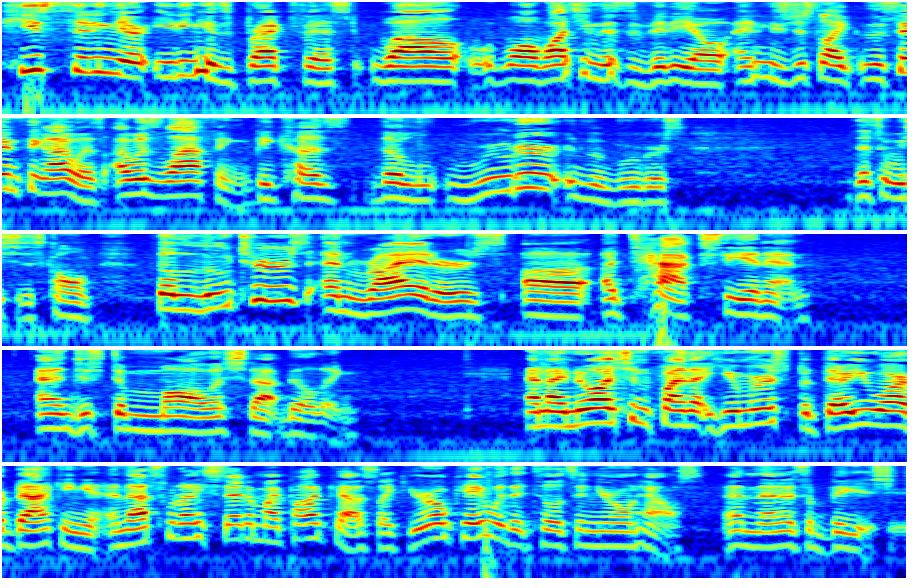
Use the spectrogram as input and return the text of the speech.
he's sitting there eating his breakfast while while watching this video and he's just like the same thing I was. I was laughing because the rooter the rooters that's what we should just call them. The looters and rioters uh, attacked CNN and just demolished that building. And I know I shouldn't find that humorous, but there you are backing it. And that's what I said in my podcast. Like, you're okay with it till it's in your own house. And then it's a big issue.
